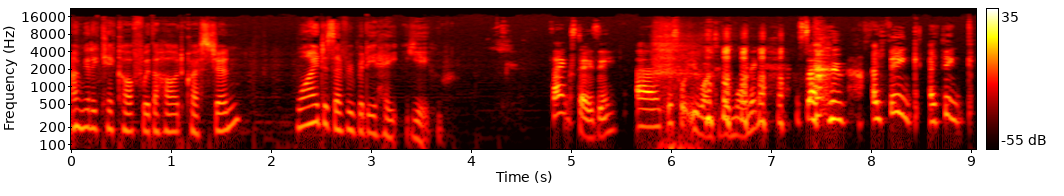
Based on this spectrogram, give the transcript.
I'm going to kick off with a hard question. Why does everybody hate you? Thanks, Daisy. Uh, just what you wanted in the morning. so I think I think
